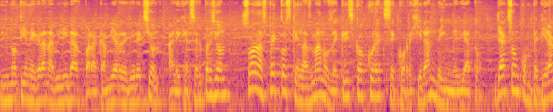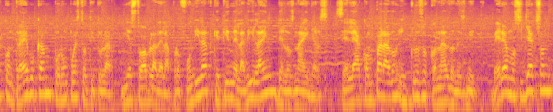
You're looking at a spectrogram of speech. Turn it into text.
y no tiene gran habilidad para cambiar de dirección al ejercer presión, son aspectos que en las manos de Chris Kokurek se corregirán de inmediato Jackson competirá contra Ebucam por un puesto titular, y esto habla de la profundidad que tiene la D-line de los Niners. Se le ha comparado incluso con Aldon Smith. Veremos si Jackson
